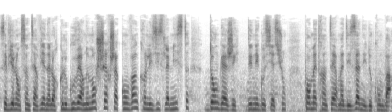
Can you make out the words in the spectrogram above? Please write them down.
Ces violences interviennent alors que le gouvernement cherche à convaincre les islamistes d'engager des négociations pour mettre un terme à des années de combat.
